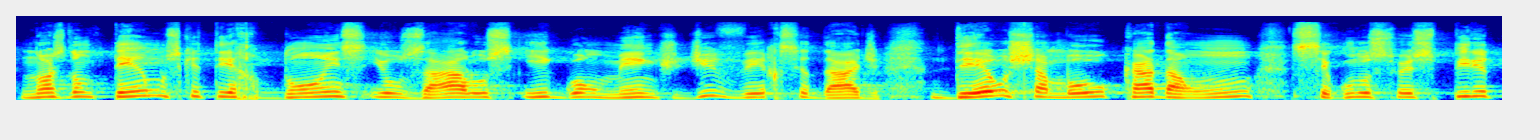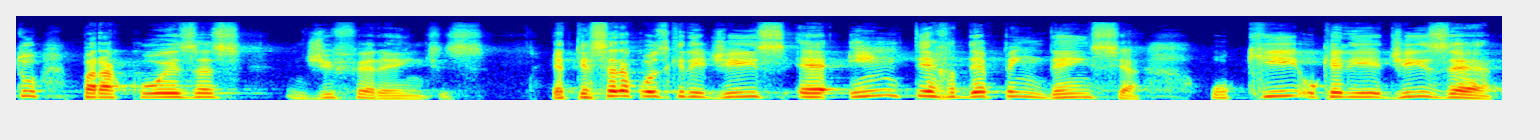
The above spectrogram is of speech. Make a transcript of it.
Nós não temos que ter dons e usá-los igualmente. Diversidade. Deus chamou cada um, segundo o seu espírito, para coisas diferentes. E a terceira coisa que ele diz é interdependência. O que, o que ele diz é:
